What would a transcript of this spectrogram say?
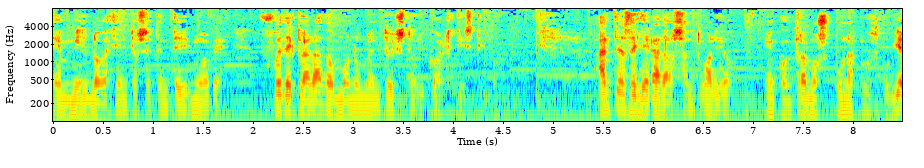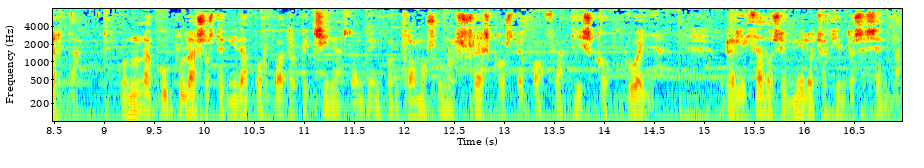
en 1979 fue declarado monumento histórico artístico. Antes de llegar al santuario encontramos una cruz cubierta, con una cúpula sostenida por cuatro pechinas donde encontramos unos frescos de Juan Francisco Cruella, realizados en 1860,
